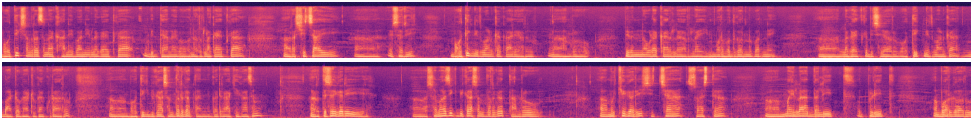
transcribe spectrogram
भौतिक संरचना खानेपानी लगायतका विद्यालय भवनहरू लगायतका र सिँचाइ यसरी भौतिक निर्माणका कार्यहरू हाम्रो विभिन्न वडा कार्यालयहरूलाई मर्मत गर्नुपर्ने लगायतका विषयहरू भौतिक निर्माणका बाटोघाटोका कुराहरू भौतिक विकास अन्तर्गत हामी गरिराखेका छौँ। र त्यसै गरी सामाजिक विकास अन्तर्गत हाम्रो मुख्य गरी शिक्षा स्वास्थ्य महिला दलित उत्पीडित वर्गहरू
